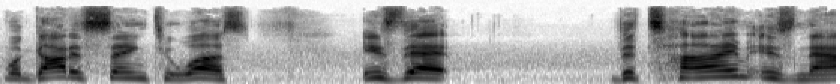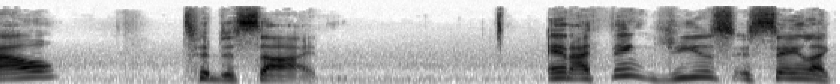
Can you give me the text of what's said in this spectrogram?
what God is saying to us is that the time is now to decide. And I think Jesus is saying, like,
